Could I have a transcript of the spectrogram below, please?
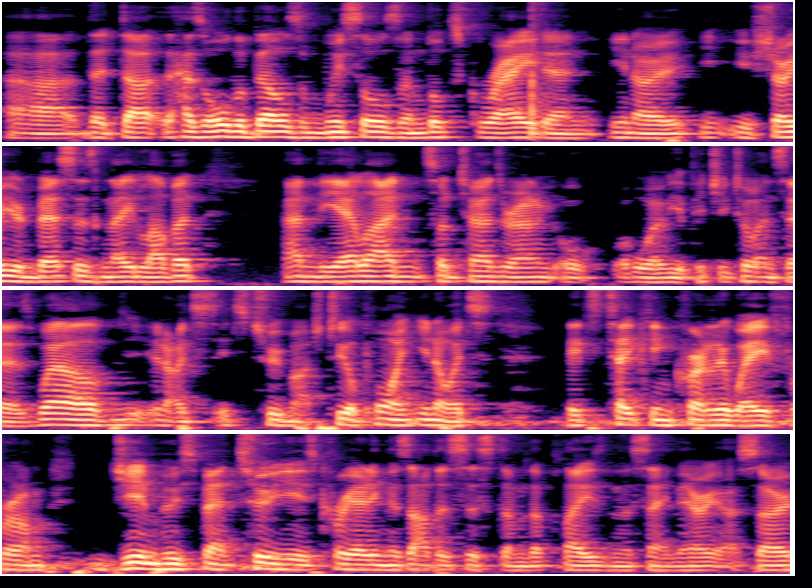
uh, that, does, has all the bells and whistles and looks great, and you know you, show your investors and they love it, and the airline sort of turns around or, or whoever you're pitching to and says, well, you know it's it's too much. To your point, you know it's it's taking credit away from Jim, who spent two years creating this other system that plays in the same area. So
